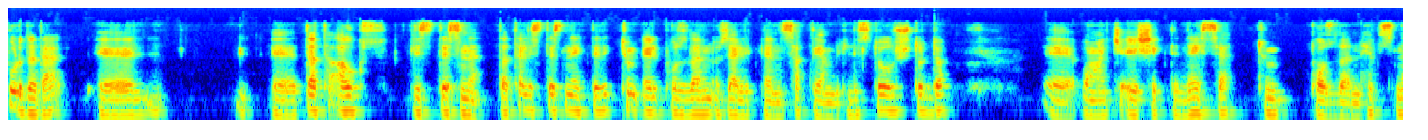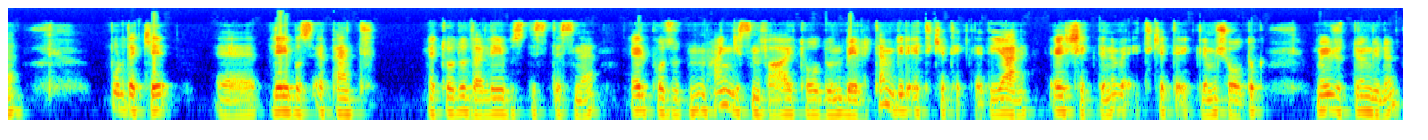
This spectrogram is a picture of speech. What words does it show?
Burada da e, e, data aux listesine data listesine ekledik. Tüm el pozlarının özelliklerini saklayan bir liste oluşturdu. E, o anki el şekli neyse tüm pozların hepsine. Buradaki e, labels append metodu da labels listesine el pozunun hangi sınıfa ait olduğunu belirten bir etiket ekledi. Yani el şeklini ve etiketi eklemiş olduk. Mevcut döngünün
